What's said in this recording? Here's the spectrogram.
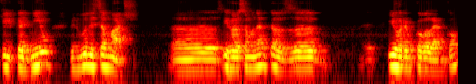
кілька днів, відбудеться матч е, з Ігоря Самоненка з е, Ігорем Коваленком,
